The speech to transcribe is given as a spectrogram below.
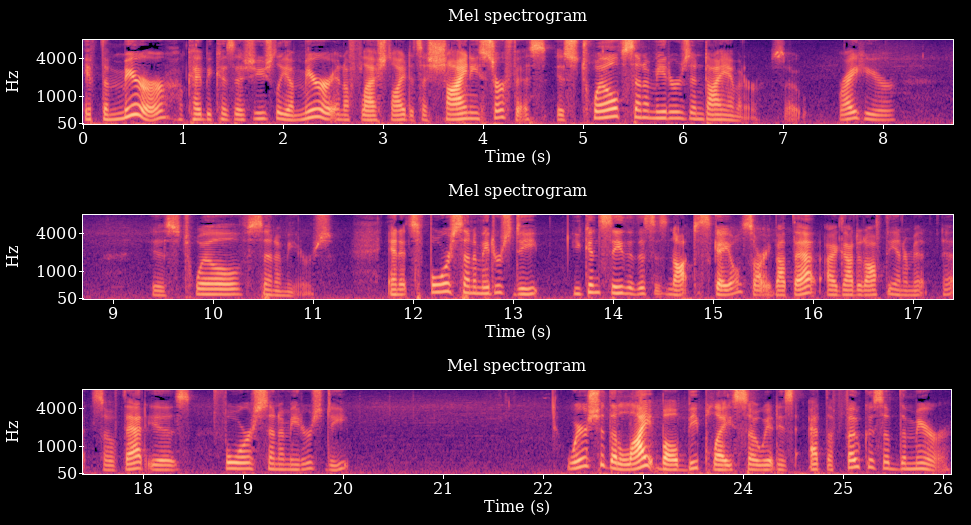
If the mirror, okay, because there's usually a mirror in a flashlight, it's a shiny surface, is 12 centimeters in diameter. So right here is 12 centimeters. And it's 4 centimeters deep. You can see that this is not to scale. Sorry about that. I got it off the internet. So if that is 4 centimeters deep, where should the light bulb be placed so it is at the focus of the mirror?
